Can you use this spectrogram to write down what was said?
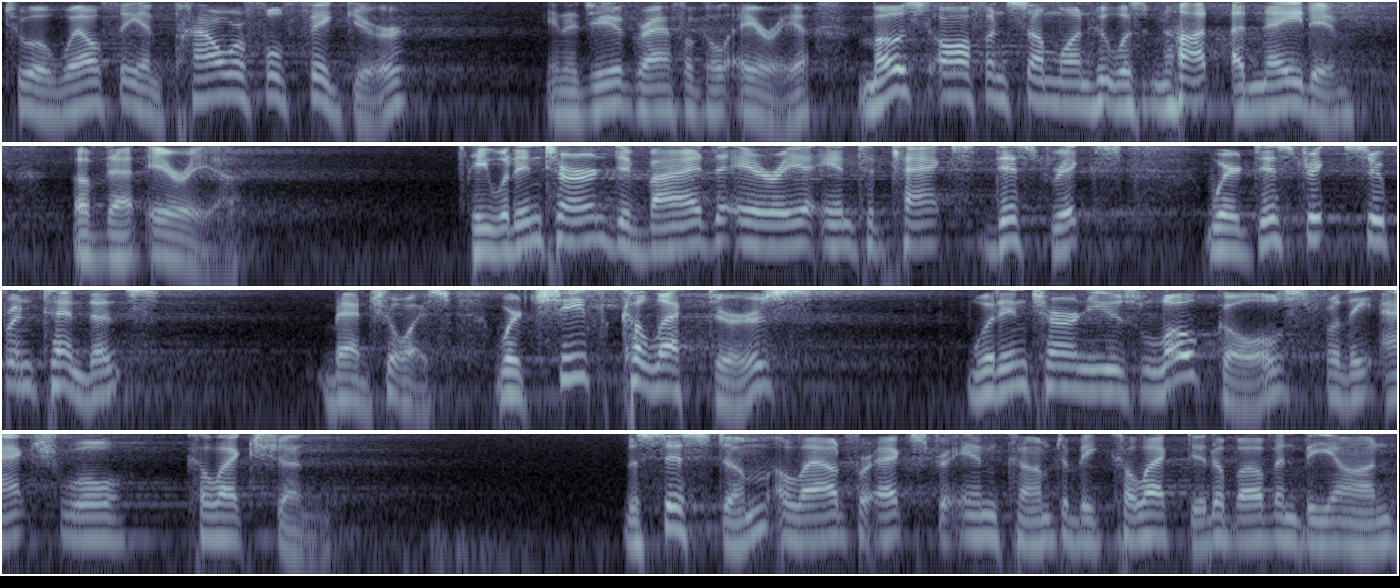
to a wealthy and powerful figure in a geographical area, most often someone who was not a native of that area. He would in turn divide the area into tax districts where district superintendents, bad choice, where chief collectors would in turn use locals for the actual collection. The system allowed for extra income to be collected above and beyond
